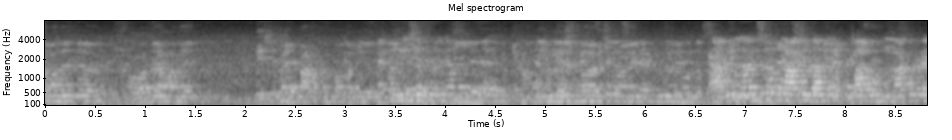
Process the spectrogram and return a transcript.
আমাদের দেশে বাইরে করে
